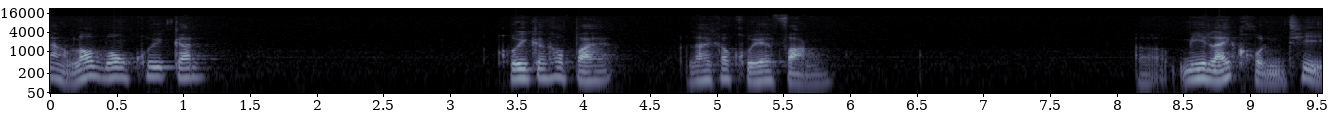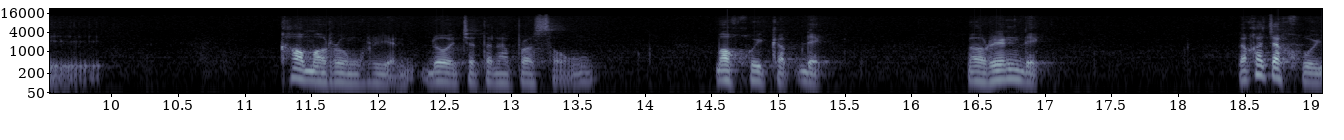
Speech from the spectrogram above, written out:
นั่งล้อมวงคุยกัน คุยกันเข้าไป แล้วให้เขาคุยให้ฟัง มีหลายคนที่เข้ามาโรงเรียนโดยเจตนาประสงค์ มาคุยกับเด็ก มาเลี้ยงเด็ก แล้วก็จะคุย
